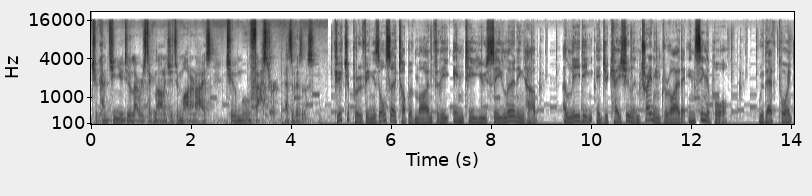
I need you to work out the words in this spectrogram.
to continue to leverage technology to modernize, to move faster as a business. Future proofing is also top of mind for the NTUC Learning Hub, a leading education and training provider in Singapore. With AvePoint,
